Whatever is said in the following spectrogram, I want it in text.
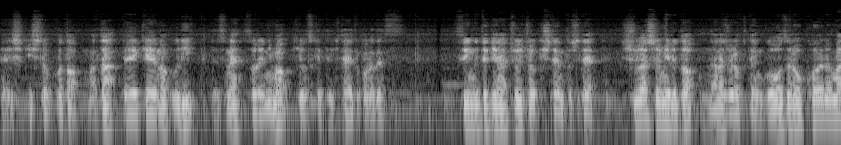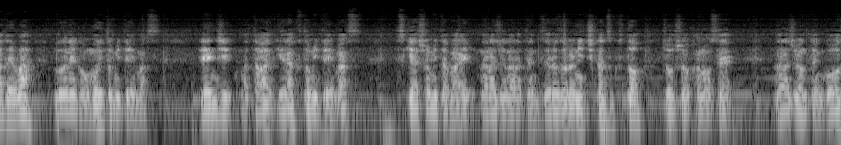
え意識しておくこと、また、米系の売りですね、それにも気をつけていきたいところです。スイング的な中長期視点として、週足を見ると76.50を超えるまでは上値が重いと見ています。レンジ、または下落と見ています。月足を見た場合、77.00に近づくと上昇可能性。74.50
